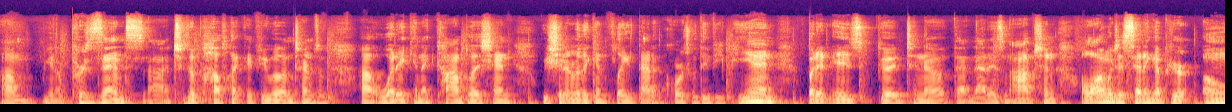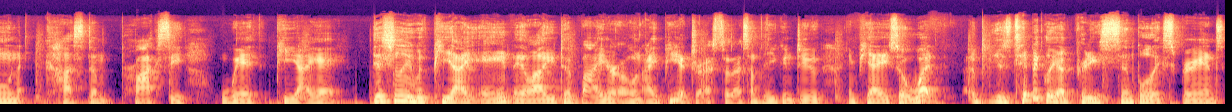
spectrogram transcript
um, you know, presents uh, to the public, if you will, in terms of uh, what it can accomplish. And we shouldn't really conflate that, of course, with the VPN, but it is good to know that that is an option, along with just setting up your own custom proxy with PIA. Additionally, with PIA, they allow you to buy your own IP address. So that's something you can do in PIA. So what is typically a pretty simple experience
